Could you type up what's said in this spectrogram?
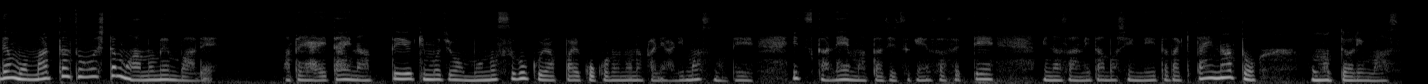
でもまたどうしてもあのメンバーでまたやりたいなっていう気持ちはものすごくやっぱり心の中にありますのでいつかねまた実現させて皆さんに楽しんでいただきたいなと思っております。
